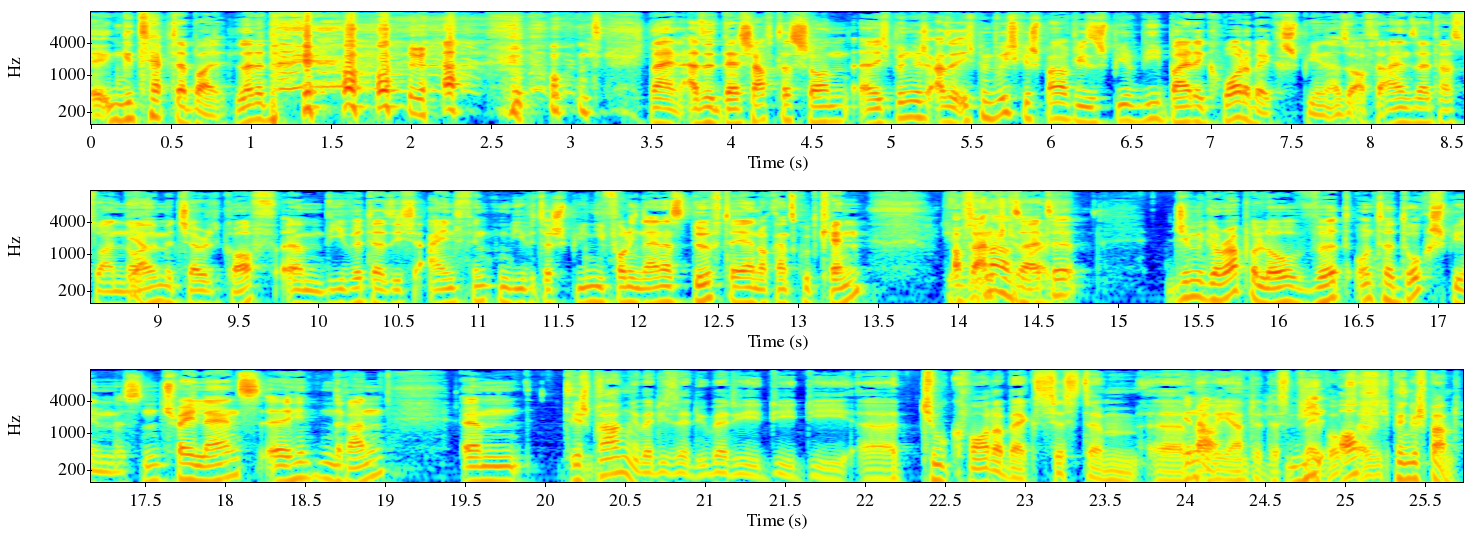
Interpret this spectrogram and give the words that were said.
äh, ein getappter Ball. Landet bei und nein, also der schafft das schon. Äh, ich bin also ich bin wirklich gespannt auf dieses Spiel, wie beide Quarterbacks spielen. Also auf der einen Seite hast du einen ja. mit Jared Goff. Ähm, wie wird er sich einfinden? Wie wird er spielen? Die 49ers dürfte er ja noch ganz gut kennen. Die auf der anderen Seite, Jimmy Garoppolo wird unter Druck spielen müssen. Trey Lance äh, hinten dran. Ähm, wir sprachen über diese, über die, die, die uh, Two-Quarterback-System-Variante äh, genau. des Playbooks. Oft, also ich bin gespannt.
